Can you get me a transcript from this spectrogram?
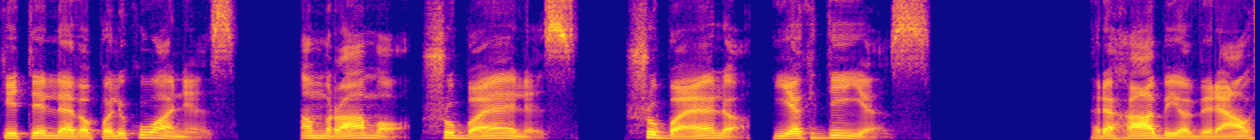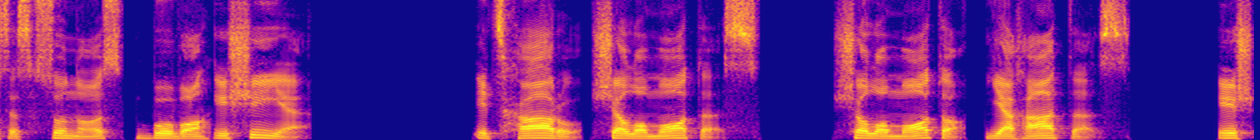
Kiti Levio palikuonis – Amramo, Šubaelis, Šubaelio, Jechdijas. Rehabijo vyriausias sunus buvo Išyje. Icharų Šelomotas, Šelomoto Jahatas, iš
